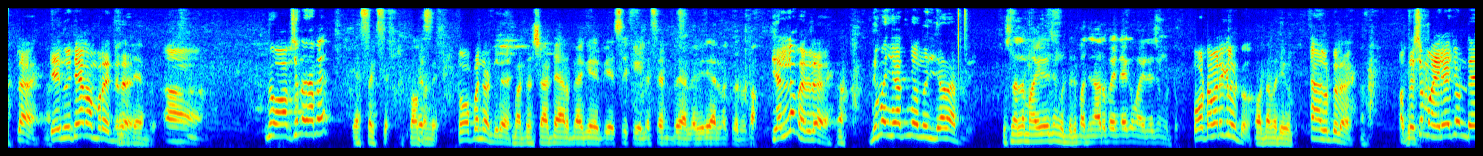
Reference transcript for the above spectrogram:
അല്ലേ? എഴുന്നൂറ്റി നമ്പർ ഇത് ഓപ്ഷൻ എസ് എക്സ് ടോപ്പുണ്ട് ടോപ്പന്റെ ഉണ്ട്. Button start air bag A B S keyless centre അലവിരി കാര്യങ്ങളൊക്കെ വരും കേട്ടോ എല്ലാം വരും അല്ലേ? ഇത് പഞ്ചായത്തിന്റെ ഒന്നും ഇല്ലാതായിട്ട് പക്ഷെ നല്ല മൈലേജും കിട്ടും. ഒരു പതിനാറ് പതിനേക്ക് മൈലേജും കിട്ടും. ഓട്ടോമാറ്റിക്കൽ കിട്ടും ഓട്ടോമാറ്റിക് കിട്ടും. ആ കിട്ടൂലേ? അത്യാവശ്യം മൈലേജ് ഉണ്ട്.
